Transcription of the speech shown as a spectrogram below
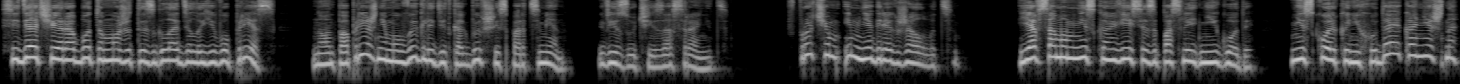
Сидячая работа, может, изгладила его пресс, но он по-прежнему выглядит как бывший спортсмен, везучий засранец. Впрочем, и мне грех жаловаться. Я в самом низком весе за последние годы. Нисколько не худая, конечно,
